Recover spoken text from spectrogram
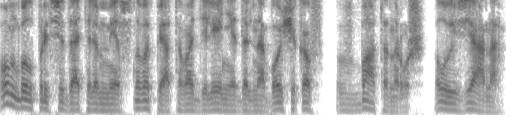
он был председателем местного пятого отделения дальнобойщиков в Баттон-Руш, Луизиана.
